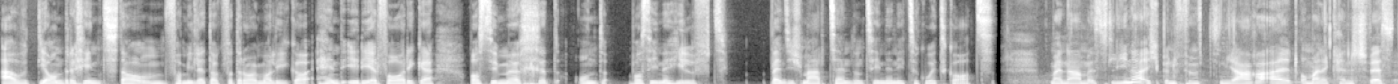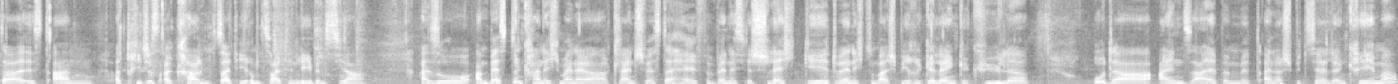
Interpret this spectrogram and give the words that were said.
Auch die anderen Kinder da am Familientag von der Rheumaliga haben ihre Erfahrungen, was sie möchten und was ihnen hilft, wenn sie Schmerzen haben und es ihnen nicht so gut geht. Mein Name ist Lina, ich bin 15 Jahre alt und meine kleine Schwester ist an Arthritis erkrankt seit ihrem zweiten Lebensjahr. Also am besten kann ich meiner kleinen Schwester helfen, wenn es ihr schlecht geht, wenn ich zum Beispiel ihre Gelenke kühle oder einsalbe mit einer speziellen Creme.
